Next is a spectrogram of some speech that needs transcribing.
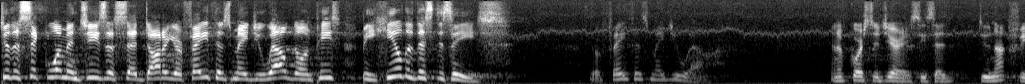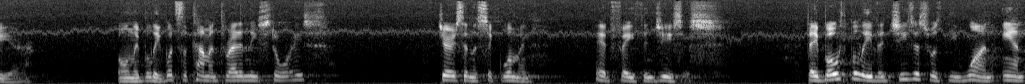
To the sick woman, Jesus said, Daughter, your faith has made you well. Go in peace. Be healed of this disease. Your faith has made you well. And of course, to Jairus, he said, Do not fear, only believe. What's the common thread in these stories? Jairus and the sick woman, they had faith in Jesus. They both believed that Jesus was the one and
